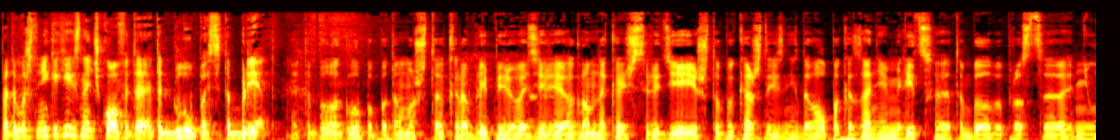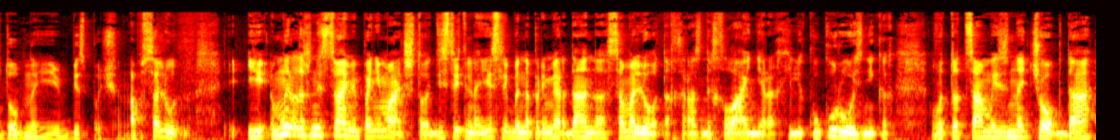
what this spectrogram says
Потому что никаких значков, это, это глупость, это бред. Это было глупо, потому что корабли перевозили огромное количество людей, и чтобы каждый из них давал показания в милицию, это было бы просто неудобно и беспочвенно. Абсолютно. И- мы должны с вами понимать, что действительно, если бы, например, да, на самолетах, разных лайнерах или кукурузниках, вот тот самый значок, да,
